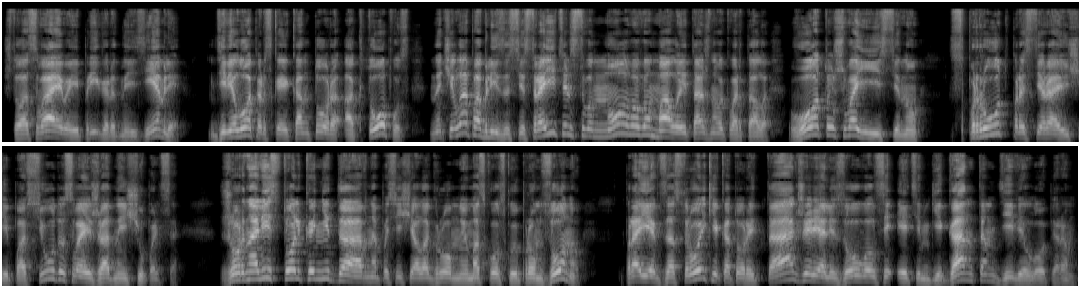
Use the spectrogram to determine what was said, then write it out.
что, осваивая пригородные земли, девелоперская контора «Октопус» начала поблизости строительство нового малоэтажного квартала. Вот уж воистину, спрут, простирающий повсюду свои жадные щупальца. Журналист только недавно посещал огромную московскую промзону, проект застройки которой также реализовывался этим гигантом-девелопером.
